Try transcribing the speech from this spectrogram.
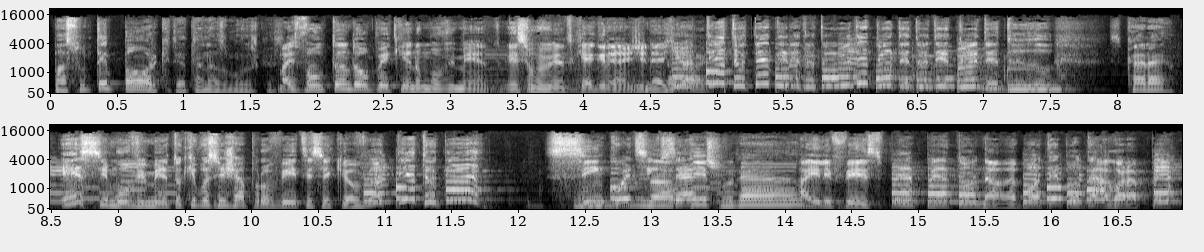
Passa um tempão arquitetando as músicas. Mas voltando ao pequeno movimento, esse movimento que é grande, né? Caralho. Esse movimento aqui, você já aproveita esse aqui, ó. 5, 8, 5, 7. Aí ele fez. Não, é botei. Agora, pé.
